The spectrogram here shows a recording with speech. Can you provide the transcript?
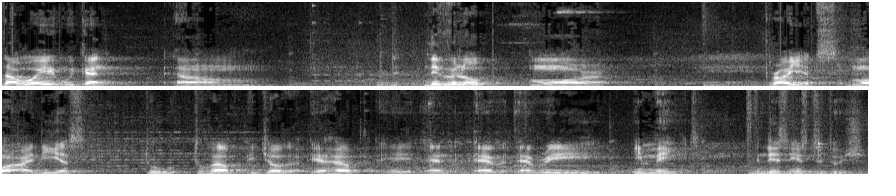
that way we can um, develop more projects, more ideas to, to help each other, eh, help eh, and every inmate in this institution.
